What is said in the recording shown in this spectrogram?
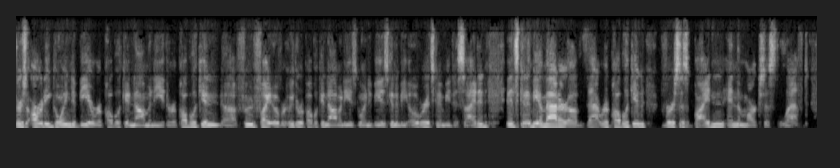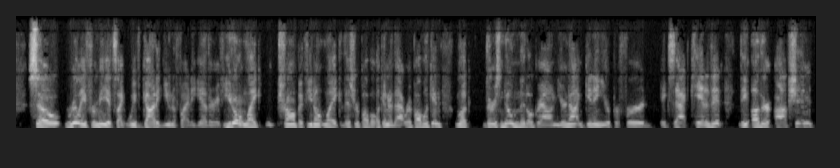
there's already going to be a Republican nominee. The Republican uh, food fight over who the Republican nominee is going to be is going to be over. It's going to be decided. And it's going to be a matter of that Republican versus Biden and the Marxist left. So really, for me, it's like we've got to unify together. If you don't like Trump, if you don't like this Republican or that Republican, look, there's no middle ground. You're not getting your preferred exact candidate. The other option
